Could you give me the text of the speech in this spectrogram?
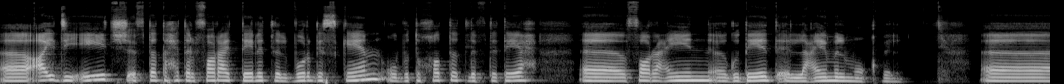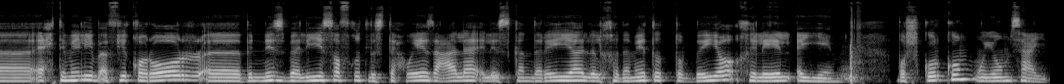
اي دي اتش افتتحت الفرع الثالث للبرج سكان وبتخطط لافتتاح آه، فرعين جداد العام المقبل. احتمال يبقى في قرار آه بالنسبة لصفقة الاستحواذ على الإسكندرية للخدمات الطبية خلال أيام. بشكركم ويوم سعيد.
